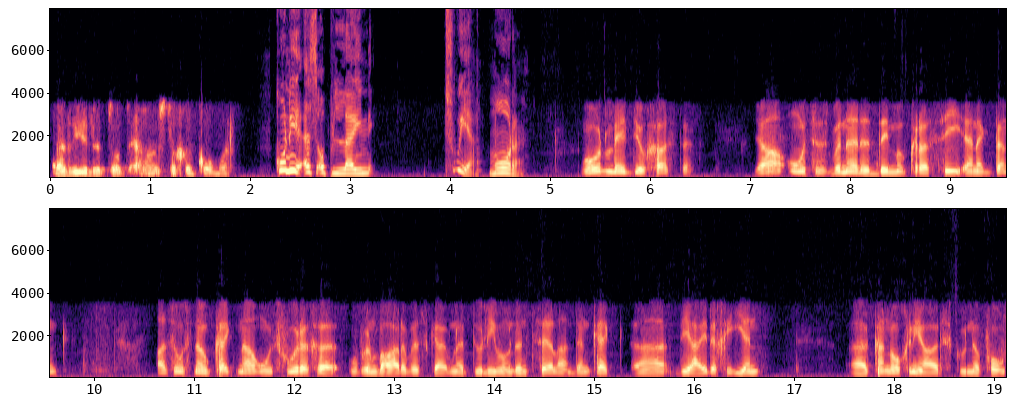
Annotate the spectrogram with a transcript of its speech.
'n rede tot ernstige kommer. Connie is op lyn 2. Môre. Môre lê jou gaste. Ja, ons is binne 'n demokrasie en ek dink as ons nou kyk na ons vorige openbare beskerming Tuliwond en Cella, dink ek uh die huidige een uh, kan nog nie haar skoene vol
